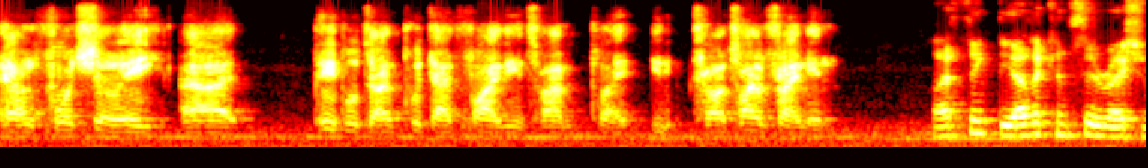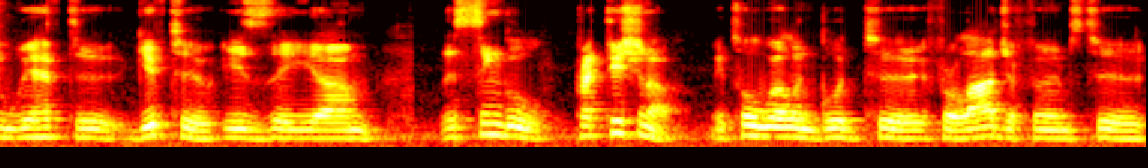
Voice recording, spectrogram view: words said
And unfortunately, uh, people don't put that five year time, play, time, frame in. I think the other consideration we have to give to is the um, the single practitioner. It's all well and good to for larger firms to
